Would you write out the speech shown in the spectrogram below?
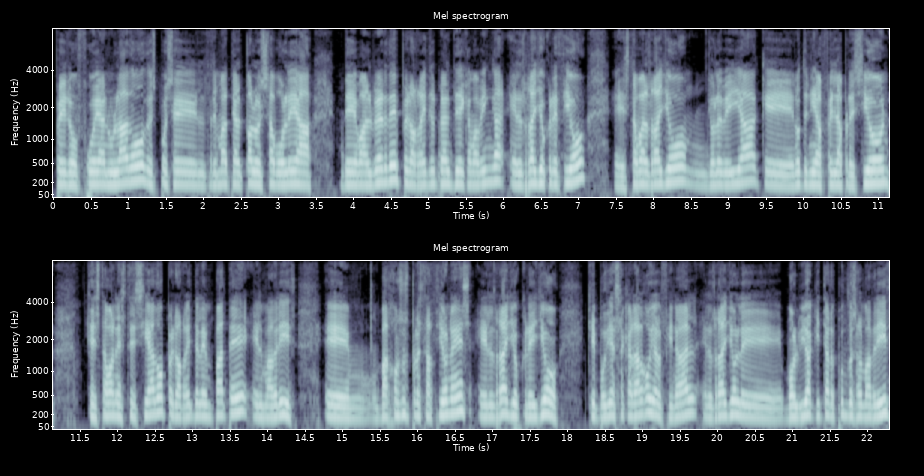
pero fue anulado. Después el remate al palo, esa volea de Valverde, pero a raíz del penalti de Camavinga, el rayo creció. Eh, estaba el rayo, yo le veía que no tenía fe en la presión, que estaba anestesiado, pero a raíz del empate el Madrid eh, bajó sus prestaciones, el Rayo creyó que podía sacar algo y al final el Rayo le volvió a quitar puntos al Madrid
